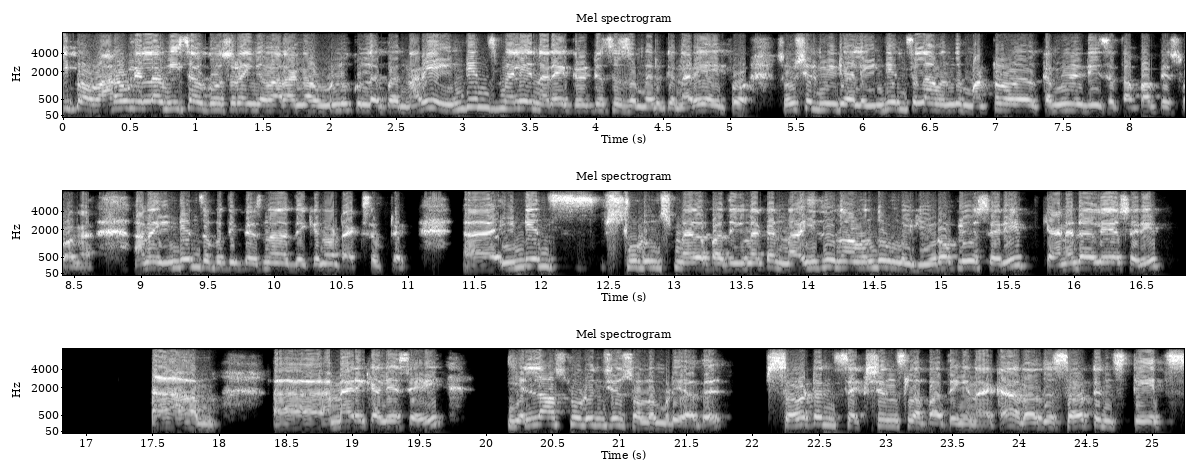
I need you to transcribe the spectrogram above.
இப்ப வரவங்க எல்லாம் விசாக்கோசரம் இங்க வராங்க. உள்ளுக்குள்ள இப்ப நிறைய இந்தியன்ஸ் மேலேயே நிறைய கிரிட்டிசிசம் இருக்கு. நிறைய இப்போ சோசியல் மீடியால இந்தியன்ஸ் எல்லாம் வந்து மற்ற கம்யூனிட்டிஸ் தப்பா பேசுவாங்க. ஆனா இந்தியன்ஸை பத்தி பேசினா they cannot accepted Indians students மேல பாத்தீங்கன்னாக்கா இதுதான் இது நான் வந்து உங்களுக்கு யூரோப்லயும் சரி கனடாலயும் சரி அமெரிக்காலயும் ஆஹ், சரி எல்லா ஸ்டூடெண்ட்ஸையும் சொல்ல முடியாது. சர்டன் செக்ஷன்ஸ்ல பாத்தீங்கன்னாக்கா அதாவது சர்டன் ஸ்டேட்ஸ்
